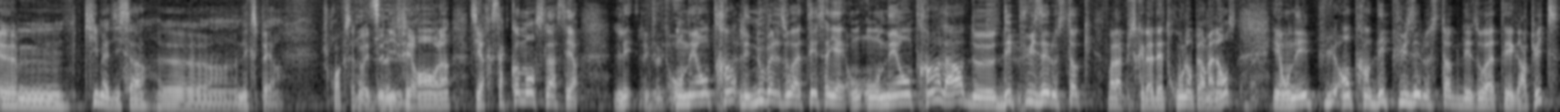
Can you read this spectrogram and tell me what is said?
Euh, qui m'a dit ça Euh, Un expert? Je crois que ça doit Ah, être Denis Ferrand. C'est-à-dire que ça commence là. C'est-à-dire, les- Exactement. on est en train, les nouvelles OAT, ça y est, on, on est en train là de d'épuiser le stock. Voilà, puisque la dette roule en permanence, et on est en train d'épuiser le stock des OAT gratuites.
